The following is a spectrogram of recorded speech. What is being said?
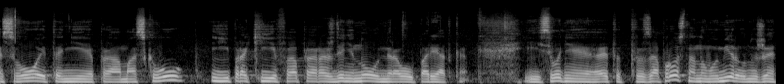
СВО – это не про Москву и про Киев, а про рождение нового мирового порядка. И сегодня этот запрос на новый мир, он уже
